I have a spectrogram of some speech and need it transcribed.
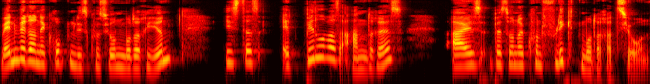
wenn wir da eine Gruppendiskussion moderieren, ist das ein bisschen was anderes als bei so einer Konfliktmoderation.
